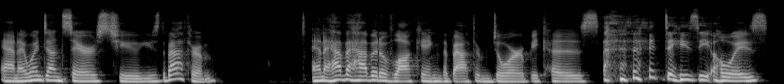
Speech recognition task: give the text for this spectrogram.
And I went downstairs to use the bathroom. And I have a habit of locking the bathroom door because Daisy always,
